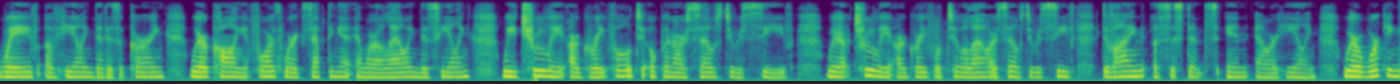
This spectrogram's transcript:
wave of healing that is occurring. We're calling it forth, we're accepting it, and we're allowing this healing. We truly are grateful to open ourselves to receive. We truly are grateful to allow ourselves to receive receive divine assistance in our healing. We're working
